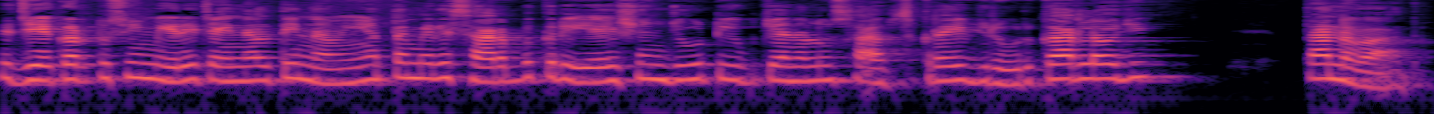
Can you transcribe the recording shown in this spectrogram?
ਤੇ ਜੇਕਰ ਤੁਸੀਂ ਮੇਰੇ ਚੈਨਲ ਤੇ ਨਵੇਂ ਆ ਤਾਂ ਮੇਰੇ ਸਰਬ ਕ੍ਰੀਏਸ਼ਨ YouTube ਚੈਨਲ ਨੂੰ ਸਬਸਕ੍ਰਾਈਬ ਜ਼ਰੂਰ ਕਰ ਲਓ ਜੀ। ਧੰਨਵਾਦ।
